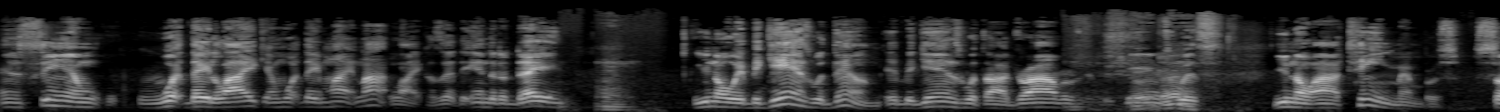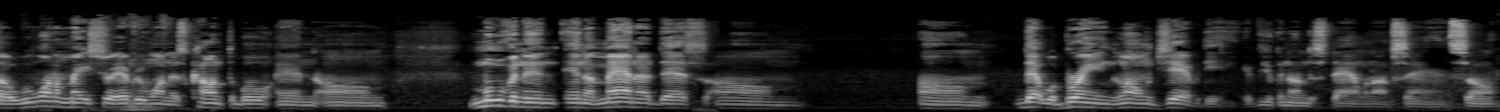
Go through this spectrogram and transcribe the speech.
and seeing what they like and what they might not like. Because at the end of the day, you know, it begins with them. It begins with our drivers. It Sure with you know our team members so we want to make sure everyone is comfortable and um moving in in a manner that's um um that will bring longevity if you can understand what i'm saying so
